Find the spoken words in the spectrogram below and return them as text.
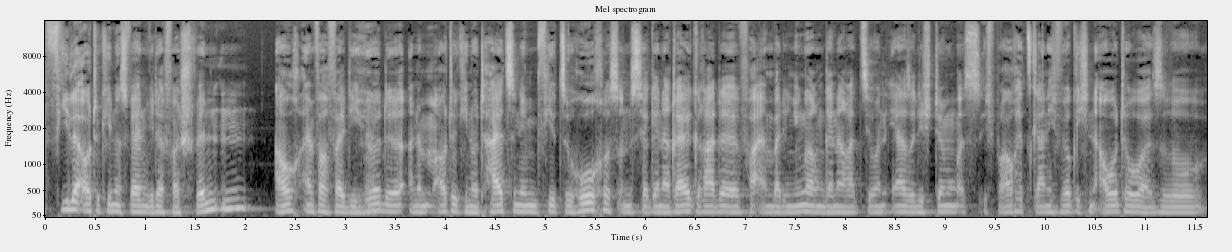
viele Autokinos werden wieder verschwinden. Auch einfach, weil die Hürde, an einem Autokino teilzunehmen, viel zu hoch ist und es ja generell gerade, vor allem bei den jüngeren Generationen, eher so die Stimmung ist, ich brauche jetzt gar nicht wirklich ein Auto, also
